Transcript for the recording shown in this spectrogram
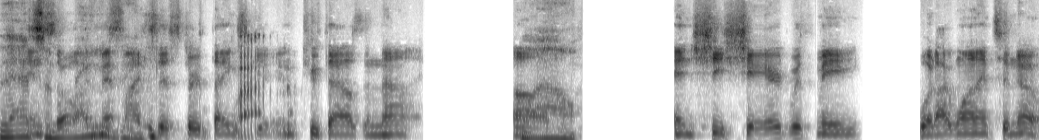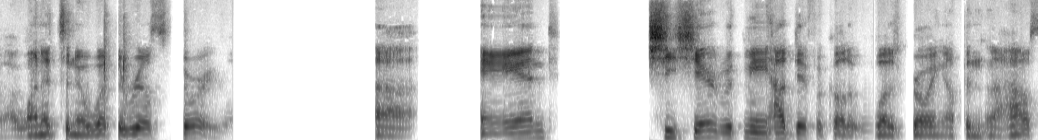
That's and so amazing. I met my sister Thanksgiving 2009. Um, wow. and she shared with me what I wanted to know. I wanted to know what the real story was. Uh, and she shared with me how difficult it was growing up in the house.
